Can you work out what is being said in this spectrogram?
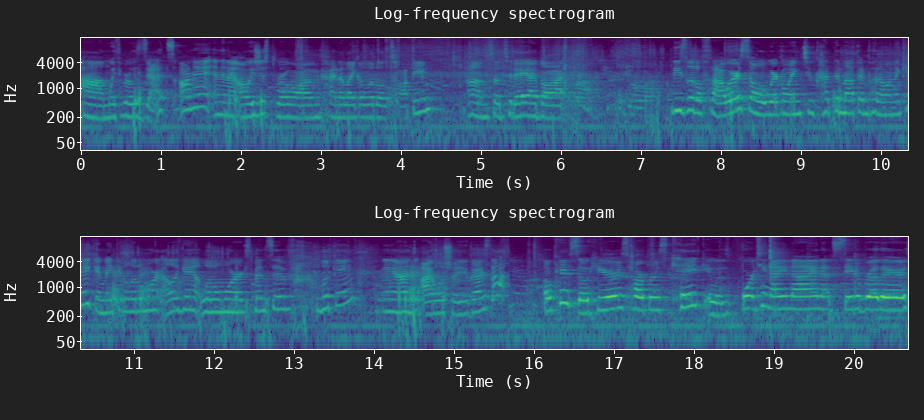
um, with rosettes on it. And then I always just throw on kind of like a little topping. Um, so today I bought these little flowers. So we're going to cut them up and put them on the cake and make it a little more elegant, a little more expensive looking. And I will show you guys that. Okay, so here's Harper's cake. It was $14.99 at Stater Brothers.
